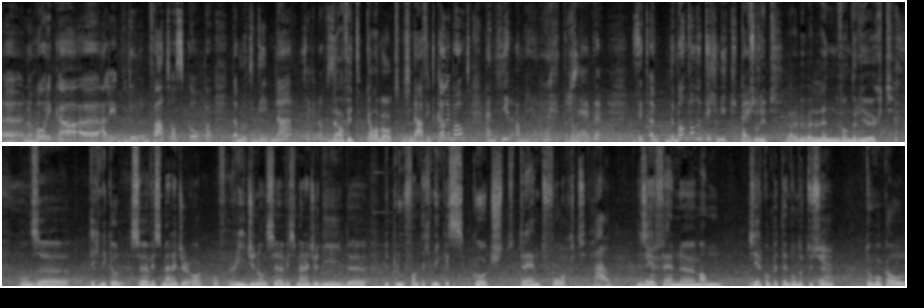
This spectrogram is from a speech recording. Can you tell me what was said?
eh, een horeca, eh allez, ik bedoel een vaatwas kopen, dan moeten die naar, zeg het nog eens? David Kalabout. David Callibout. En hier aan mijn rechterzijde zit een, de man van de techniek, denk ik. Absoluut. Daar hebben we Len van der Jeugd, onze technical service manager of, of regional service manager, die de, de ploeg van techniekers coacht, traint, volgt. Wauw. Een zeer Ja. fijn eh, man, zeer competent ondertussen, Ja. toch ook al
